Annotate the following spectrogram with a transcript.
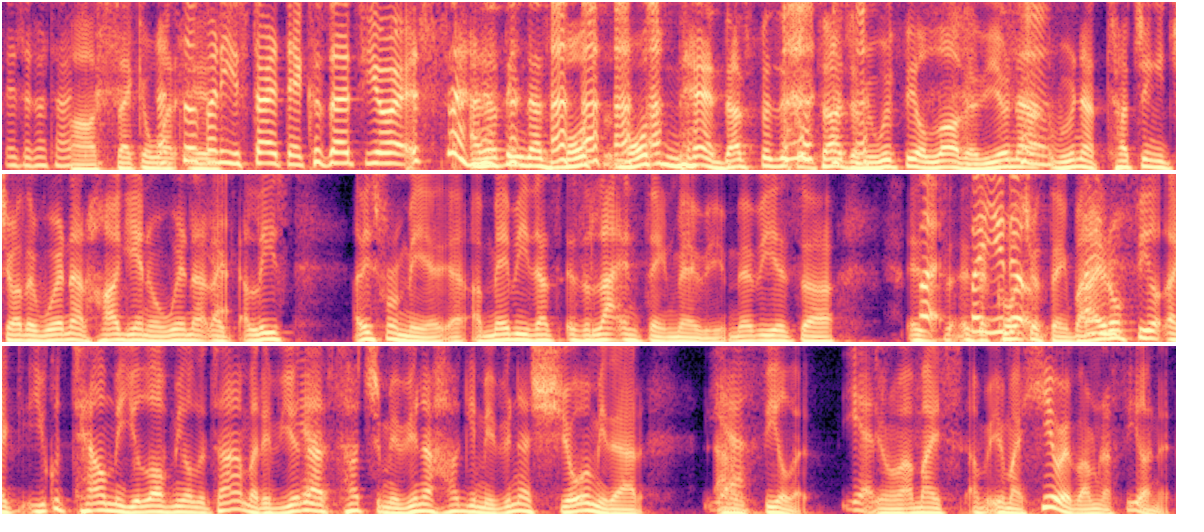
Physical touch. Uh, second that's one so funny you start there because that's yours. And I think that's most most men. That's physical touch. I mean, we feel love. If you're not, we're not touching each other. We're not hugging, or we're not like at least at least for me. Uh, maybe that's is a Latin thing. Maybe maybe it's a it's, But- it's but a you know, culture thing. But I, I- don't feel like you could tell me you love me all the time. But if you're not touching me, if you're not hugging me, if you're not showing me that, I don't feel it. Yes. You know, I might you might hear it, but I'm not feeling it.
